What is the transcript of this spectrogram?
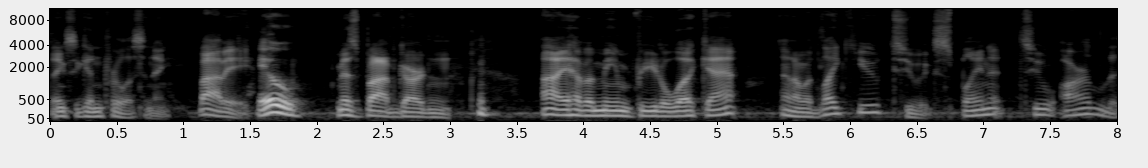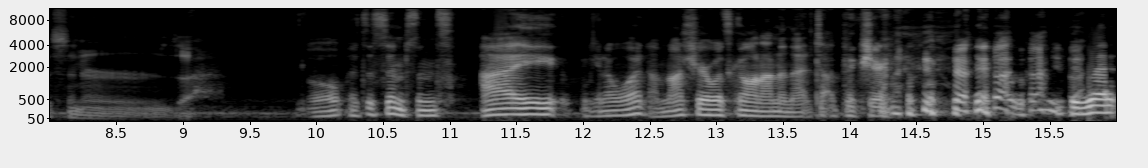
Thanks again for listening. Bobby, Yo. Miss Bob Garden, I have a meme for you to look at, and I would like you to explain it to our listeners. Oh, it's The Simpsons. I, you know what? I'm not sure what's going on in that top picture. Is that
